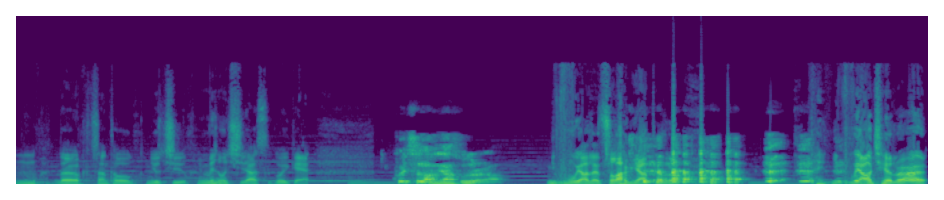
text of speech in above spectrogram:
嗯，那上头你有其你没什么其他事可以干，可以吃狼牙土豆儿啊！你不要再吃狼牙土豆儿，你不要去哪儿，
